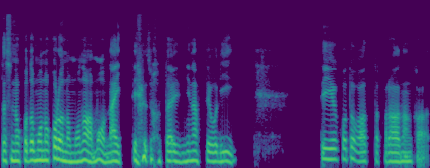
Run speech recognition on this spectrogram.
私の子供の頃のものはもうないっていう 状態になっており、っていうことがあったから、なんか、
